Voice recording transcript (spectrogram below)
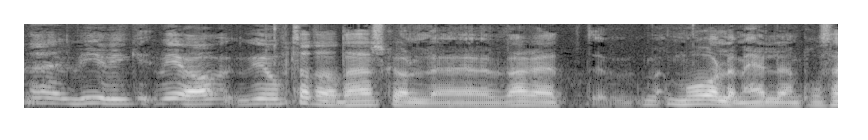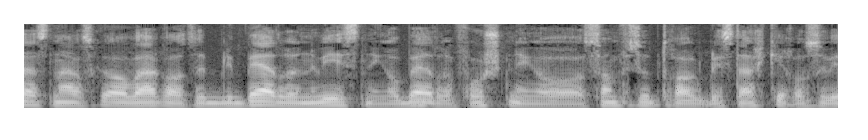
Nei, vi, vi, vi, er opptatt av at det skal eh, være et, målet med hele den prosessen her skal være at det blir bedre undervisning og bedre forskning og samfunnsoppdrag blir sterkere osv.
